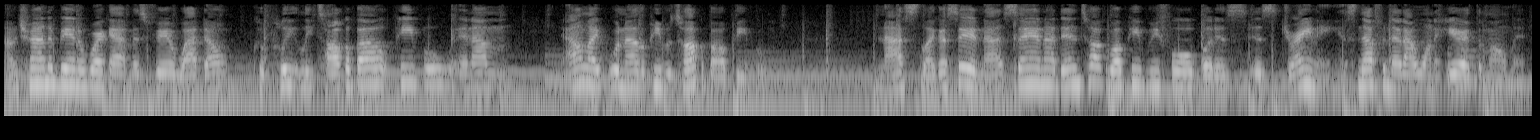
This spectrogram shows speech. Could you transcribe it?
I'm trying to be in a work atmosphere where I don't completely talk about people and I'm I don't like when other people talk about people. Not like I said, not saying I didn't talk about people before, but it's it's draining. It's nothing that I want to hear at the moment.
